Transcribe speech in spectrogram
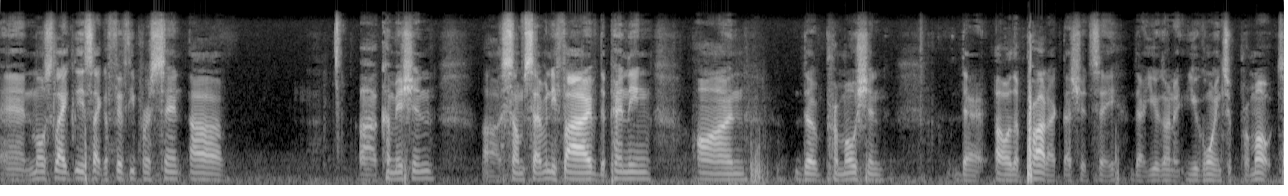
and most likely it's like a fifty percent uh, commission, uh, some seventy five, depending on the promotion that or the product I should say that you're gonna you're going to promote.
